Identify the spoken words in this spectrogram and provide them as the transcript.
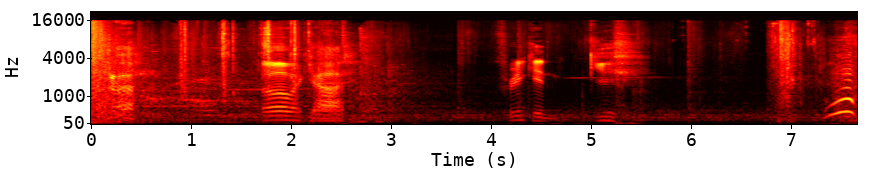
Ugh. Oh my god. Freaking... Woo!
